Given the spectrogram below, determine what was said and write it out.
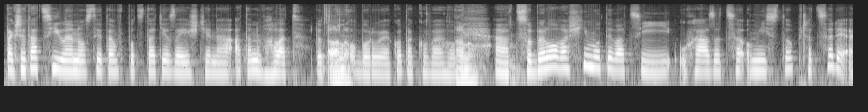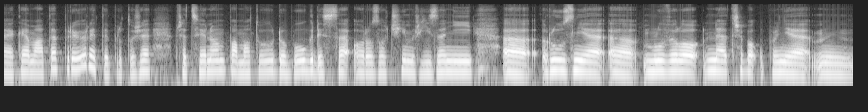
takže ta cílenost je tam v podstatě zajištěná a ten vhled do toho ano. oboru jako takového. Ano. A co bylo vaší motivací ucházet se o místo předsedy a jaké máte priority? Protože přeci jenom pamatuju dobu, kdy se o rozhodčím řízení uh, různě mluvilo ne třeba úplně um,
